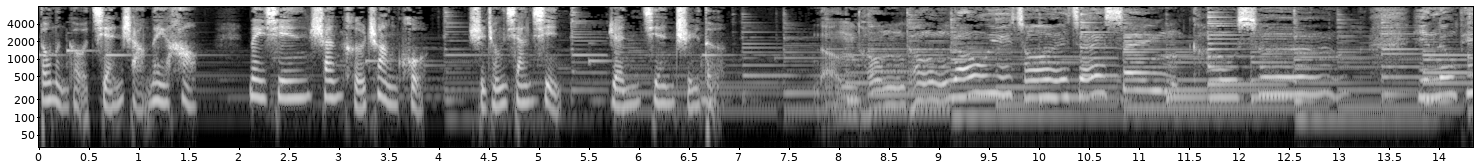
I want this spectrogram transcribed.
都能够减少内耗，内心山河壮阔，始终相信人间值得。能同途偶遇在这星球上，燃亮飘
